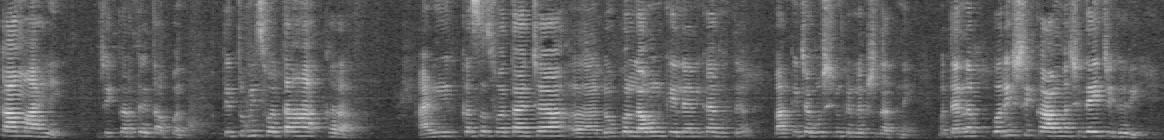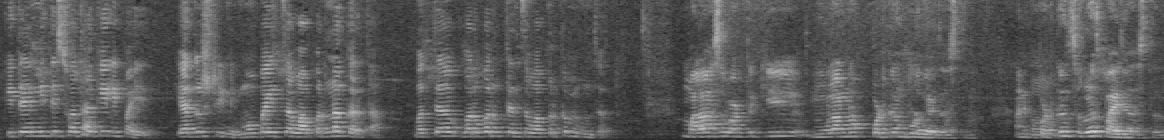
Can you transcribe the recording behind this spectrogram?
काम आहे जे करतायत आपण ते तुम्ही स्वतः करा. आणि कसं स्वतःच्या डोकं लावून केल्याने काय होतं बाकीच्या गोष्टींकडे लक्ष जात नाही. मग त्यांना बरीचशी काम अशी द्यायची घरी की त्यांनी ते स्वतः केली पाहिजे. या दृष्टीने मोबाईलचा वापर न करता मग त्या बरोबर त्यांचा वापर कमी होऊन जातो. मला असं वाटतं की मुलांना पटकन पुढे जायचं असतं. आणि पटकन सगळंच पाहिजे असतं.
